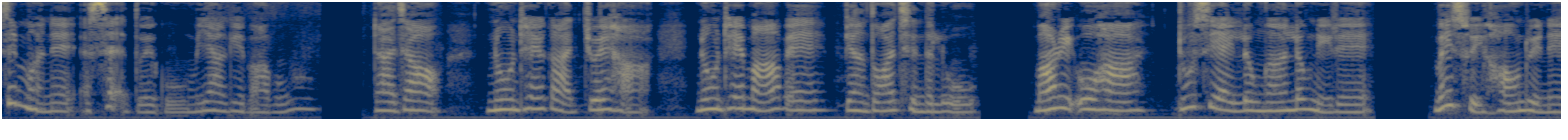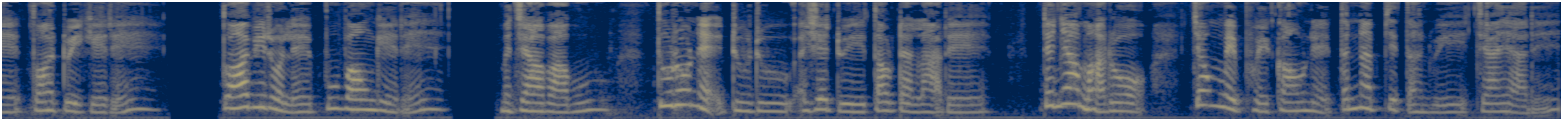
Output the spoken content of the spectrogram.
စစ်မှန်တဲ့အဆက်အသွယ်ကိုမရခဲ့ပါဘူး။ဒါကြောင့်နွန်ထဲကကျွဲဟာနွန်ထဲမှာပဲပြန်သွားခြင်းတလို့မာရီအိုဟာဒုစရိုက်လုပ်ငန်းလုပ်နေတဲ့မိတ်ဆွေဟောင်းတွေနဲ့သွားတွေ့ခဲ့တယ်။သွားပြီးတော့လည်းပူးပေါင်းခဲ့တယ်။မကြပါဘူး။သူတို့နဲ့အတူတူအရက်တွေတောက်တက်လာတယ်။တညမှာတော့ ကြောက်မက်ဖွယ်ကောင်းတဲ့တနတ်ပစ်တံတွေကြားရတယ်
